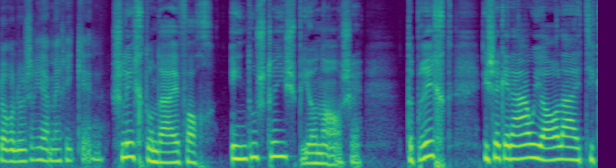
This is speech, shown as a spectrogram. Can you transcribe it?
l'horlogerie américaine. Schlicht und einfach Industriespionage. Der Bericht ist eine genaue Anleitung,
